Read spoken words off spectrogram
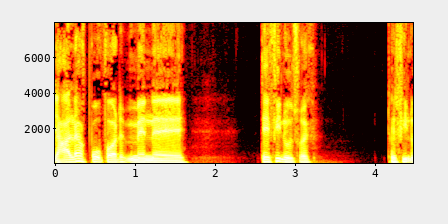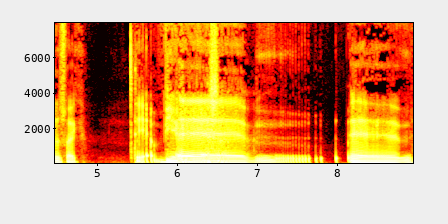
Jeg har aldrig haft brug for det, men øh, det er et fint udtryk. Det er et fint udtryk. Det er virkelig, øh, altså. Øh,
